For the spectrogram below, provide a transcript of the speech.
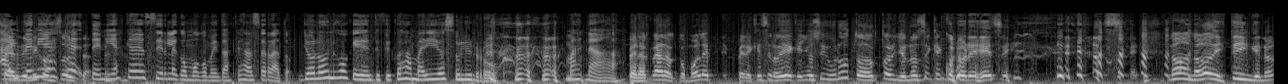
Ahí que, tenías que decirle, como comentaste hace rato, yo lo único que identifico es amarillo, azul y rojo. Más nada. Pero claro, ¿cómo le.? Pero es que se lo dije que yo soy bruto, doctor. Yo no sé qué color es ese. No sé. no, no lo distingue. no-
